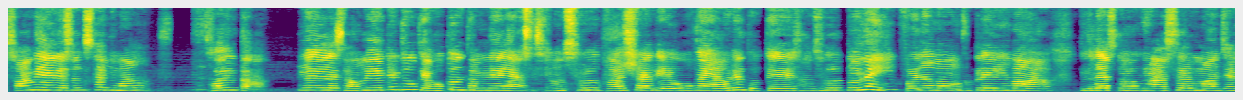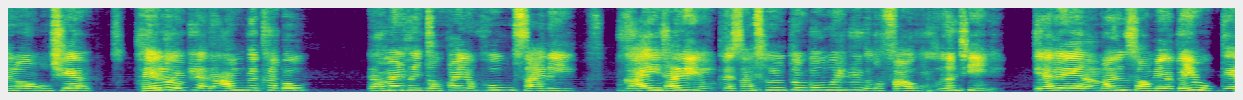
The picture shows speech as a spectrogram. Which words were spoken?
સ્વામી આને સંસ્કારમાં ફરતા. એટલે સ્વામી કીધું કે મુકુલ તમને સંસ્કૃત ભાષા કે એવું કઈ આવડે તો તે સંસ્કૃત તો નહીં, પણ અપ્રેલમાં ગુરદાસના આશ્રમમાં જેનો ઉછેર થયેલો એટલે રામકથા બહુ રામાયણની ચોપાઈઓ ખૂબ સારી ગાય જાણે એટલે સંસ્કૃત તો બહુ એટલે બધું ફાવતું નથી. ત્યારે રામાનંદ સ્વામીએ કહ્યું કે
